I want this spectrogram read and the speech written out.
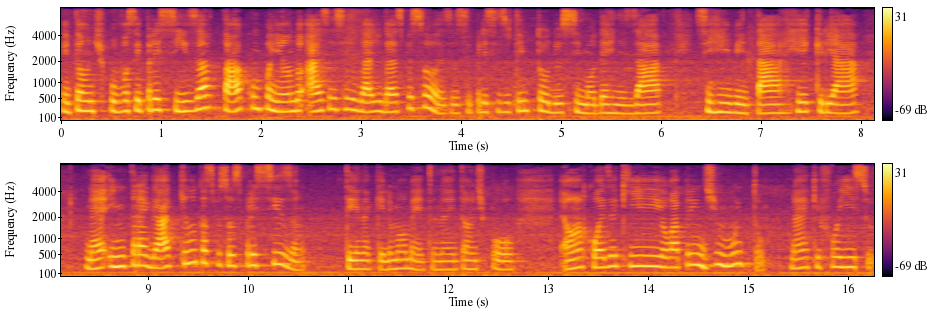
Então, tipo, você precisa estar tá acompanhando as necessidades das pessoas. Você precisa o tempo todo se modernizar, se reinventar, recriar, né? E entregar aquilo que as pessoas precisam ter naquele momento, né? Então, tipo, é uma coisa que eu aprendi muito, né? Que foi isso.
